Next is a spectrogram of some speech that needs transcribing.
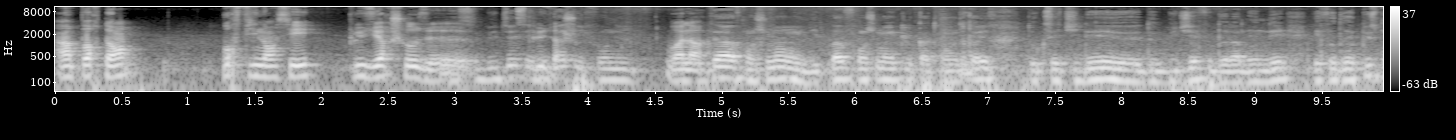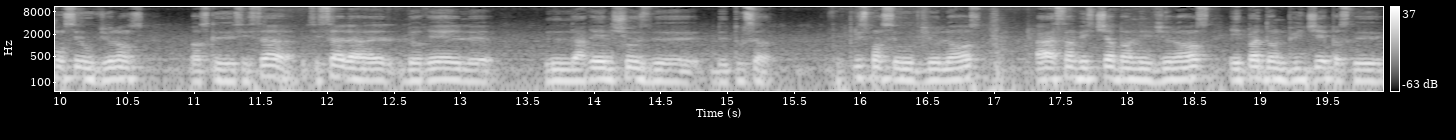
important pour financer plusieurs choses. euh, Ce budget, c'est plusieurs l'État qui fournit. voilà. L'État, franchement, il n'est pas franchement avec le 93. Donc cette idée euh, de budget, il faudrait l'abonder. Il faudrait plus penser aux violences. Parce que c'est ça, c'est ça la, le réel, la réelle chose de, de tout ça. Il faut plus penser aux violences, à s'investir dans les violences et pas dans le budget. Parce que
